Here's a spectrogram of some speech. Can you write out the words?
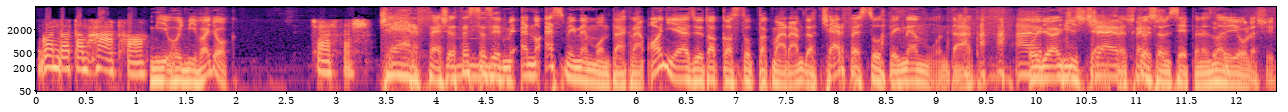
Gondoltam, hát ha Mi, hogy mi vagyok? cserfes. Cserfes, hát ezt azért, na ezt még nem mondták rám. Annyi jelzőt akasztottak már rám, de a cserfes szót még nem mondták. Hogy olyan Kis kis cserfes. cserfes. Köszönöm szépen, ez nagyon jól esik.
